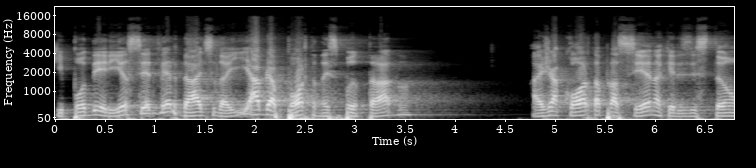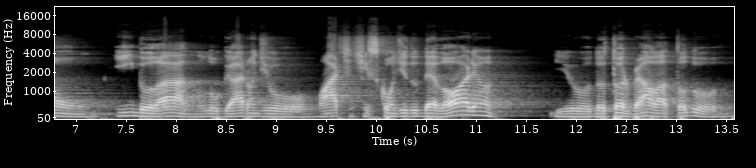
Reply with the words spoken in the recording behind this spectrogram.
que poderia ser verdade isso daí e abre a porta, né, espantado Aí já corta pra cena que eles estão indo lá no lugar onde o Martin tinha escondido o DeLorean e o Dr. Brown lá todo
